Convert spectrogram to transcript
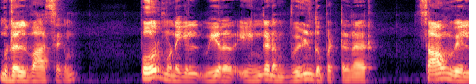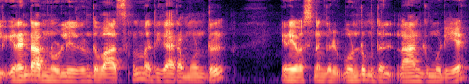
முதல் வாசகம். போர் முனையில் வீரர் எங்கனம் வீழ்ந்து பட்டனர். சாமுவேல் இரண்டாம் நூலிலிருந்து வாசகம் அதிகாரம் ஒன்று. இறைவசனங்கள் ஒன்று முதல் நான்கு முடிய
